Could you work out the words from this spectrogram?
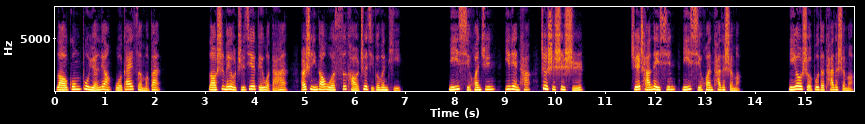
老公不原谅我该怎么办？老师没有直接给我答案。而是引导我思考这几个问题：你喜欢君，依恋他，这是事实。觉察内心，你喜欢他的什么？你又舍不得他的什么？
